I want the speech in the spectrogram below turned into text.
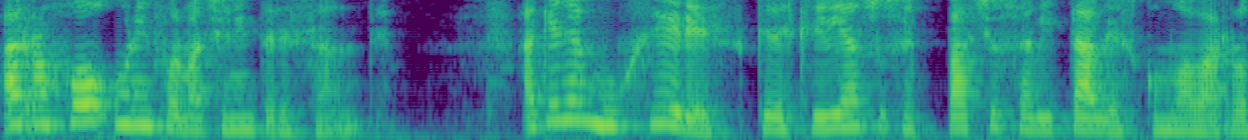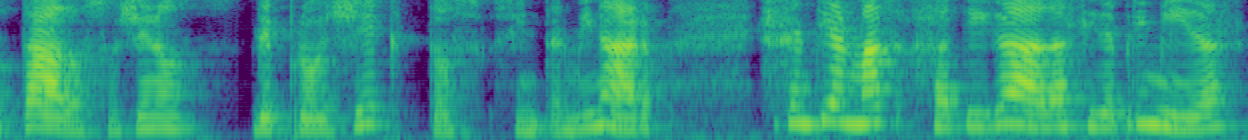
arrojó una información interesante. Aquellas mujeres que describían sus espacios habitables como abarrotados o llenos de proyectos sin terminar, se sentían más fatigadas y deprimidas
